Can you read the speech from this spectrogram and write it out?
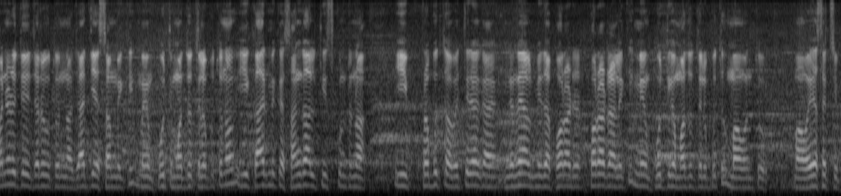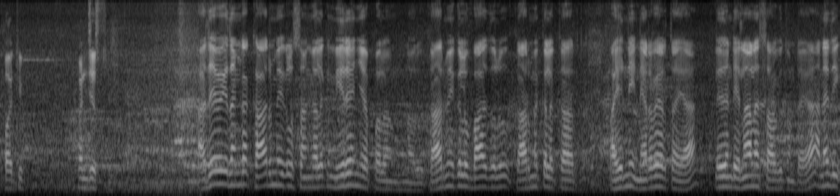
పన్నెండు తేదీ జరుగుతున్న జాతీయ సమ్మెకి మేము పూర్తి మద్దతు తెలుపుతున్నాం. ఈ కార్మిక సంఘాలు తీసుకుంటున్న ఈ ప్రభుత్వ వ్యతిరేక నిర్ణయాల మీద పోరాట పోరాటాలకి మేము పూర్తిగా మద్దతు తెలుపుతూ మా వంతు మా వైఎస్ఆర్సీ పార్టీ పనిచేస్తుంది. అదేవిధంగా కార్మికుల సంఘాలకు మీరేం చెప్పాలనుకున్నారు కార్మికుల బాధలు కార్మికుల అవన్నీ నెరవేరుతాయా? లేదంటే ఇలానే సాగుతుంటాయా? అనేది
